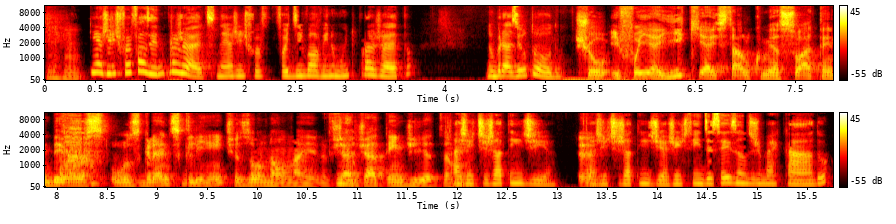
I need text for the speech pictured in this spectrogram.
Uhum. E a gente foi fazendo projetos, né? A gente foi, foi desenvolvendo muito projeto no Brasil todo. Show. E foi aí que a Estalo começou a atender os, os grandes clientes ou não, Maíra? Já, Não. já atendia também. A gente já atendia. É. A gente já atendia. A gente tem 16 anos de mercado.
